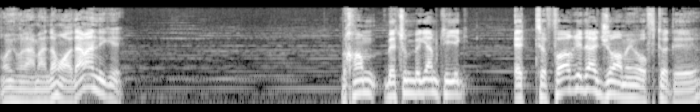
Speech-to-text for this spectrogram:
این هنرمندان آدمن دیگه. می‌خوام بهتون بگم که یک اتفاقی در جامعه افتاده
